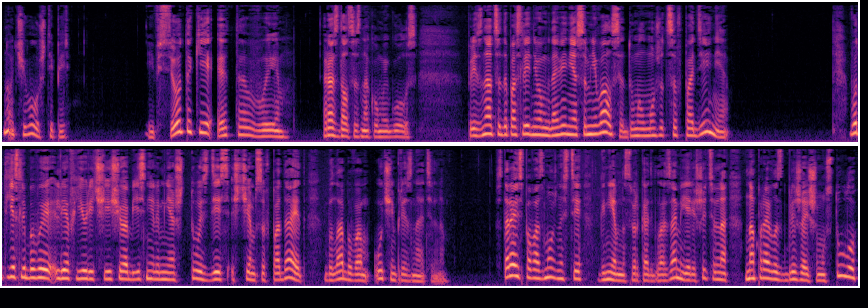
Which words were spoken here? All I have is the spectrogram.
Но чего уж теперь? «И все-таки это вы», — раздался знакомый голос. Признаться, до последнего мгновения сомневался, думал, может, совпадение. Вот если бы вы, Лев Юрьевич, еще объяснили мне, что здесь с чем совпадает, была бы вам очень признательна. Стараясь по возможности гневно сверкать глазами, я решительно направилась к ближайшему стулу,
